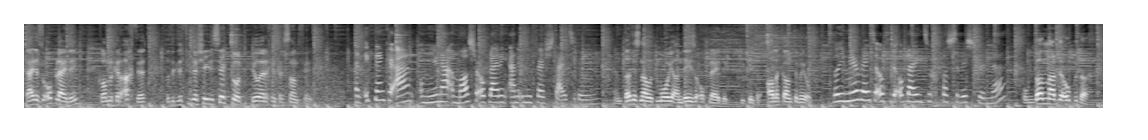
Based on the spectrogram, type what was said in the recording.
Tijdens de opleiding kwam ik erachter dat ik de financiële sector heel erg interessant vind. En ik denk eraan om hierna een masteropleiding aan de universiteit te doen. En dat is nou het mooie aan deze opleiding. Je kunt er alle kanten mee op. Wil je meer weten over de opleiding toegepaste wiskunde? Kom dan naar de open dag.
